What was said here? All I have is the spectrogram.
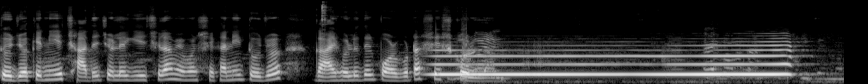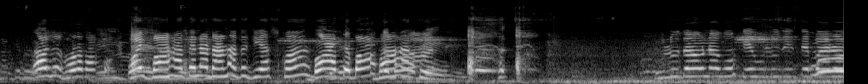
তোজোকে নিয়ে ছাদে চলে গিয়েছিলাম এবং সেখানেই তোজোর গায়ে হলুদের পর্বটা শেষ করলাম। ওই বাঁ হাতে না ডান হাতে জিজ্ঞেস কর। বাঁ হাতে উলু দাও না গো কে উলু দিতে পারো।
